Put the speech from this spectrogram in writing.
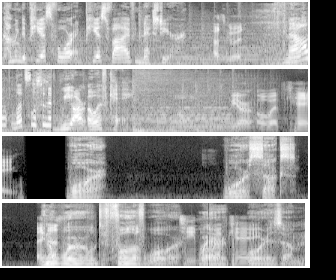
coming to PS4 and PS5 next year. That's good. Now, let's listen to We Are OFK. We are OFK. War. War sucks. It In a world full of war, Team where OFK. war is um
